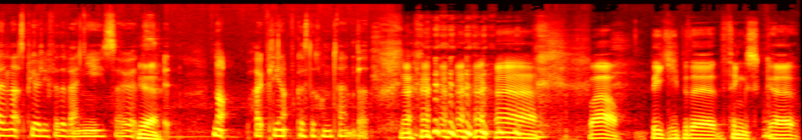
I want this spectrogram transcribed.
and that's purely for the venue. So it's Yeah. not hopefully not because of the content, but Wow, beekeeper, the things uh,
